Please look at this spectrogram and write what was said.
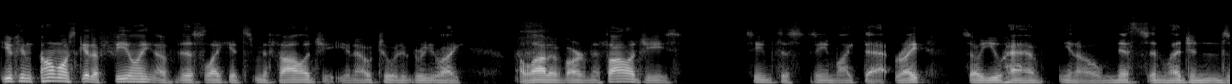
you can almost get a feeling of this like it's mythology, you know, to a degree. Like a lot of our mythologies seem to seem like that, right? So you have, you know, myths and legends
